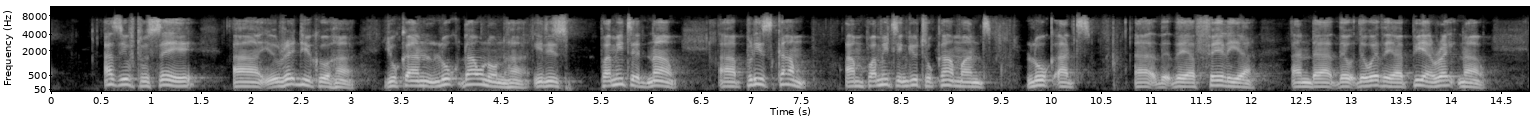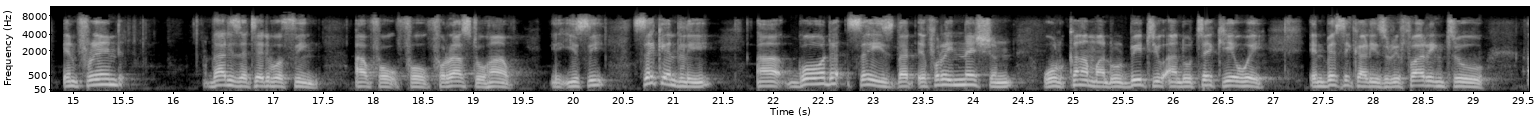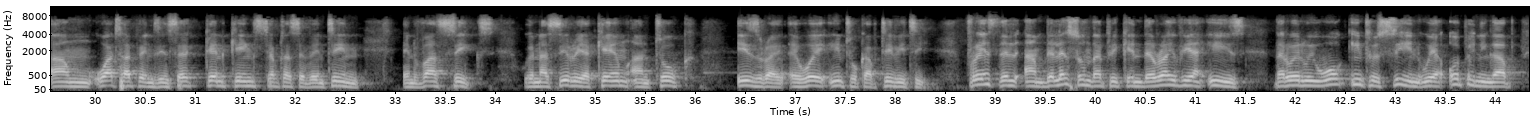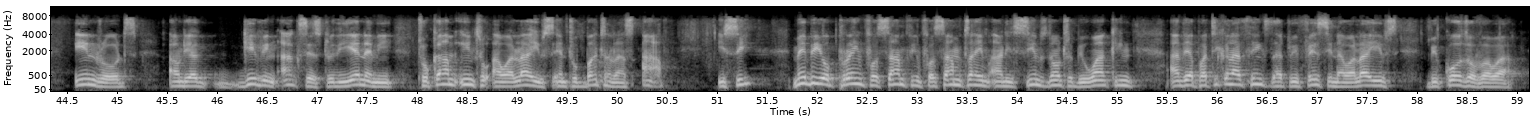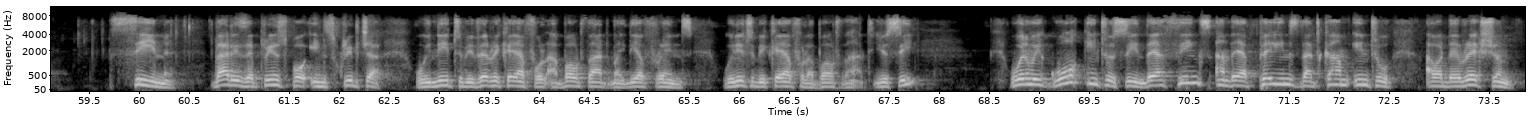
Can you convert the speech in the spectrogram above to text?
as if to say, uh, ridicule her. You can look down on her. It is permitted now. Uh, please come. I'm permitting you to come and look at uh, their failure and uh, the, the way they appear right now. And friend, that is a terrible thing uh, for, for, for us to have. You see? Secondly, uh, God says that a foreign nation will come and will beat you and will take you away. And basically, is referring to um, what happens in Second Kings chapter 17 and verse 6, when Assyria came and took Israel away into captivity. Friends, the, um, the lesson that we can derive here is that when we walk into sin, we are opening up inroads and we are giving access to the enemy to come into our lives and to batter us up. You see? Maybe you're praying for something for some time and it seems not to be working, and there are particular things that we face in our lives because of our sin. That is a principle in scripture. We need to be very careful about that, my dear friends. We need to be careful about that. You see, when we walk into sin, there are things and there are pains that come into our direction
